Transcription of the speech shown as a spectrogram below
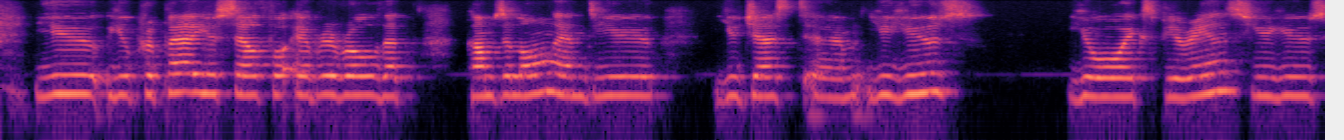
you you prepare yourself for every role that comes along and you you just um, you use your experience you use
